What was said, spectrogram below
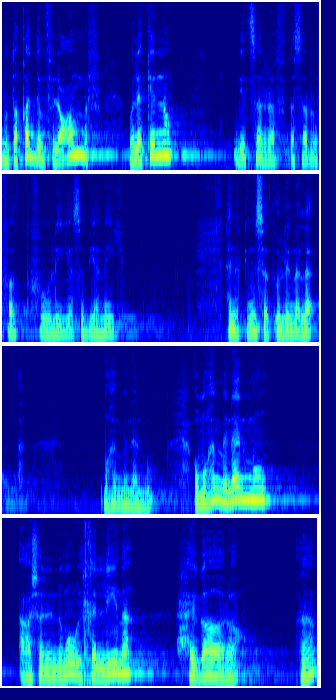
متقدم في العمر ولكنه بيتصرف تصرفات طفولية صبيانية. هنا الكنيسة تقول لنا لا مهم ننمو. ومهم ننمو عشان النمو يخلينا حجارة ها؟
